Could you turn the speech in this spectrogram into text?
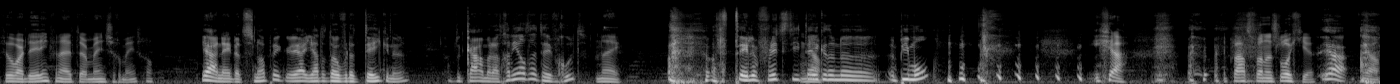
Veel waardering vanuit de Armeense gemeenschap. Ja, nee, dat snap ik. Ja, je had het over dat tekenen op de camera. Het gaat niet altijd even goed. Nee. Want Taylor Frits die tekende een, een piemel. Ja, in plaats van een slotje. Ja, Ja,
